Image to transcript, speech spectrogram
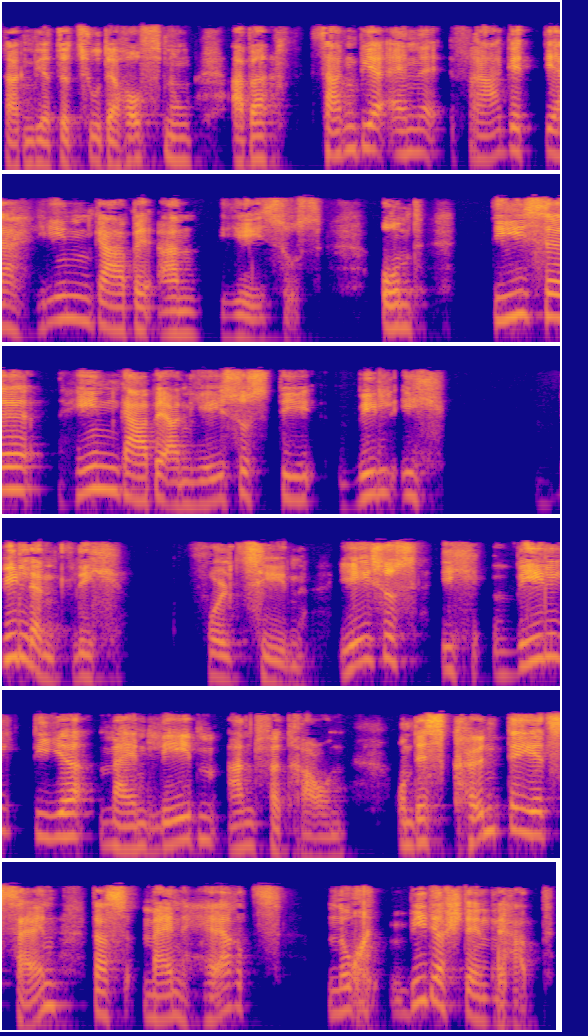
sagen wir dazu der Hoffnung, aber sagen wir eine Frage der Hingabe an Jesus. Und diese Hingabe an Jesus, die will ich willentlich vollziehen. Jesus, ich will dir mein Leben anvertrauen. Und es könnte jetzt sein, dass mein Herz noch Widerstände hat.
